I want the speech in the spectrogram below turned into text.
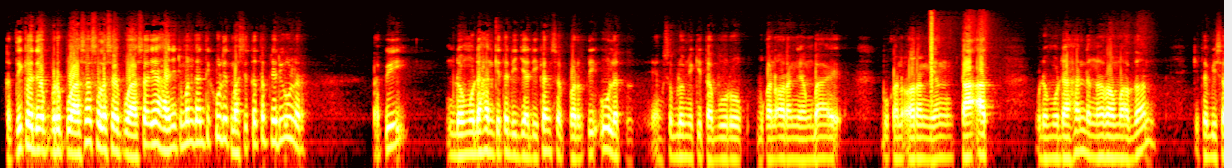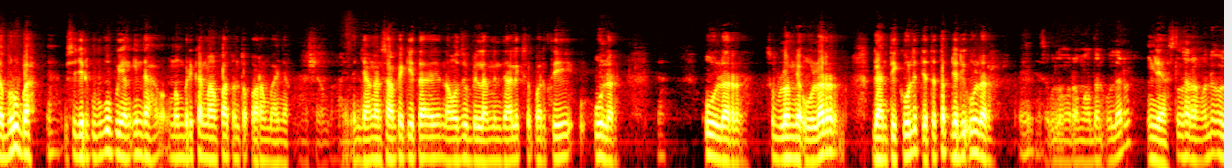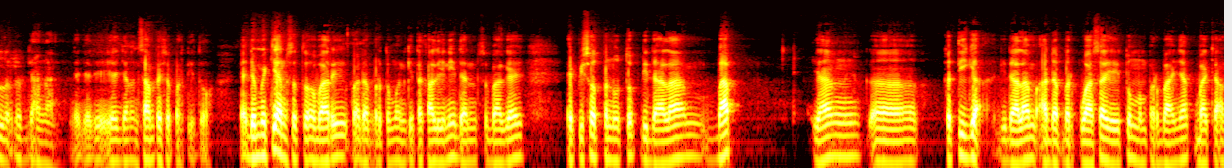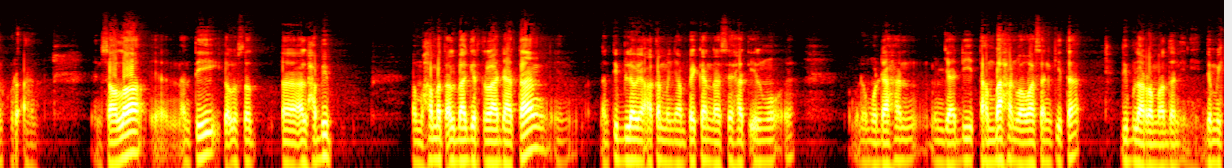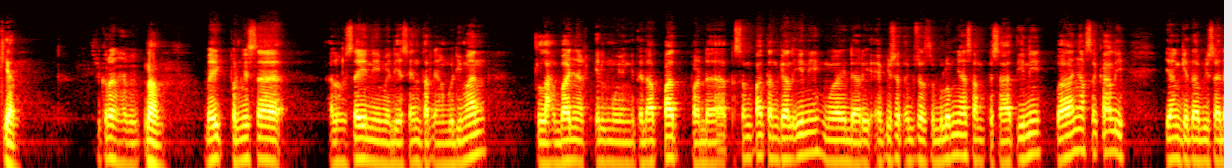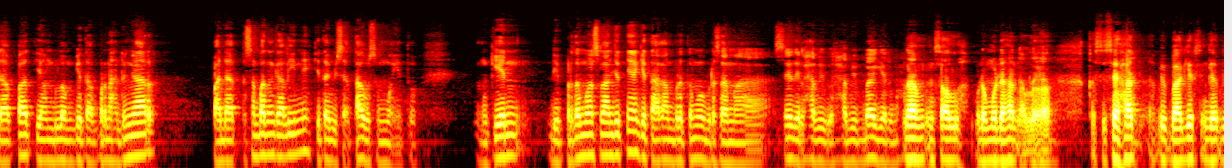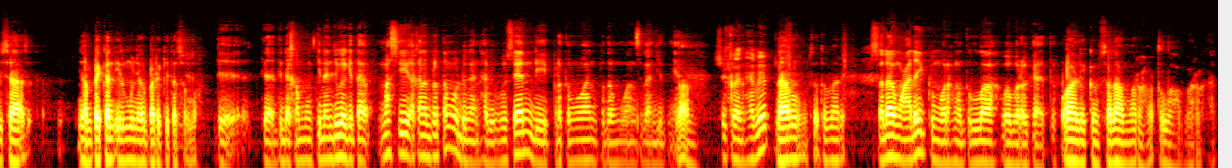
Ketika dia berpuasa selesai puasa ya hanya cuman ganti kulit masih tetap jadi ular. Tapi mudah-mudahan kita dijadikan seperti ulat yang sebelumnya kita buruk bukan orang yang baik bukan orang yang taat. Mudah-mudahan dengan Ramadan kita bisa berubah ya, bisa jadi kupu-kupu yang indah memberikan manfaat untuk orang banyak. Dan jangan sampai kita ya, naudzubillah min dzalik seperti ular Ya. ular sebelumnya ular ganti kulit ya tetap jadi ular Sebelum Ramadan ular, Iya, setelah Ramadan ular. jangan ya, jadi ya jangan sampai seperti itu ya demikian satu bari pada pertemuan kita kali ini dan sebagai episode penutup di dalam bab yang eh, ketiga di dalam adab berpuasa yaitu memperbanyak baca Al-Quran. Insya Allah ya, nanti kalau Ustaz eh, Al Habib Muhammad Al Bagir telah datang, ya, nanti beliau yang akan menyampaikan nasihat ilmu. ya. Mudah-mudahan menjadi tambahan wawasan kita di bulan Ramadan ini. Demikian. Syukran Habib. Nah, Baik pemirsa Al Husaini Media Center yang budiman, telah banyak ilmu yang kita dapat pada kesempatan kali ini mulai dari episode-episode sebelumnya sampai saat ini banyak sekali yang kita bisa dapat yang belum kita pernah dengar pada kesempatan kali ini kita bisa tahu semua itu mungkin di pertemuan selanjutnya kita akan bertemu bersama Sayyidil Habib Habib Bagir Muhammad nah insya Allah mudah-mudahan Allah kasih sehat Habib Bagir sehingga bisa menyampaikan ilmunya kepada kita semua. tidak tidak kemungkinan juga kita masih akan bertemu dengan Habib Hussein di pertemuan-pertemuan selanjutnya. Nah, Syukran Habib. nah. Assalamualaikum warahmatullahi wabarakatuh. Waalaikumsalam warahmatullahi wabarakatuh.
